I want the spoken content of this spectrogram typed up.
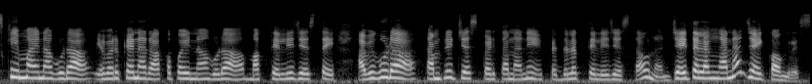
స్కీమ్ అయినా కూడా ఎవరికైనా రాకపోయినా కూడా మాకు తెలియజేస్తే అవి కూడా కంప్లీట్ చేసి పెడతానని పెద్దలకు తెలియజేస్తా ఉన్నాను. జై తెలంగాణ జై కాంగ్రెస్.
